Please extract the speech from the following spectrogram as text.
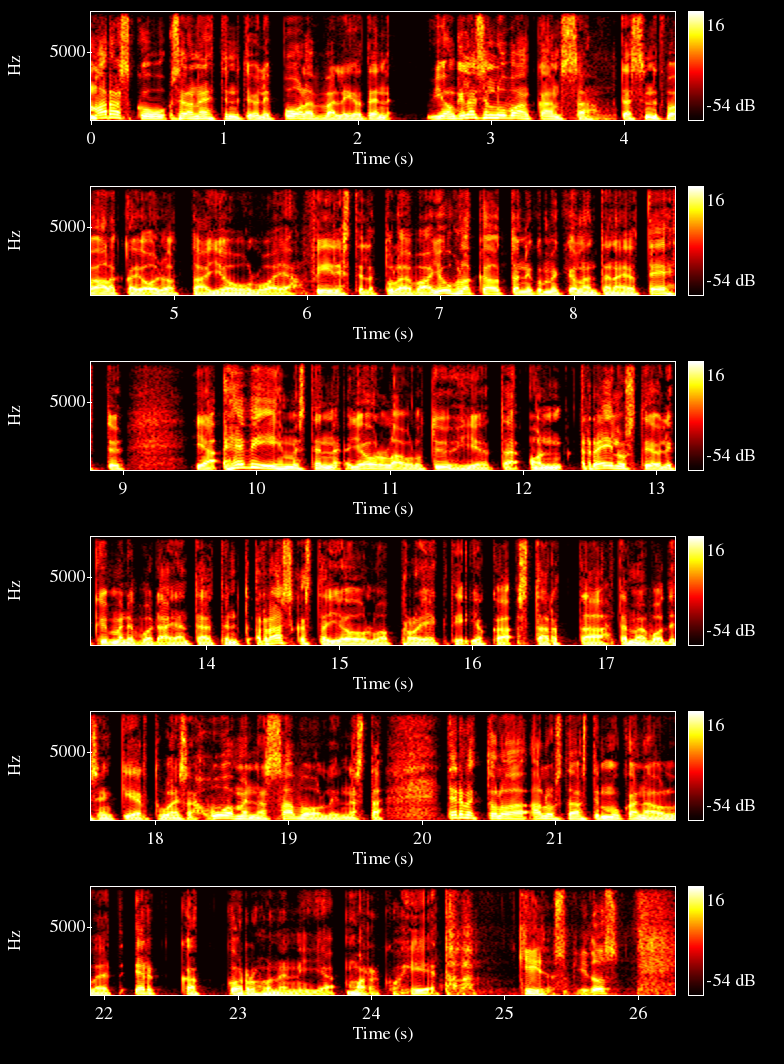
Marraskuu, se on ehtinyt jo yli puolen väliin, joten jonkinlaisen luvan kanssa tässä nyt voi alkaa jo odottaa joulua ja fiilistellä tulevaa juhlakautta, niin kuin mekin ollaan tänään jo tehty. Ja hevi-ihmisten joululaulutyhjiötä on reilusti jo yli kymmenen vuoden ajan täyttänyt Raskasta joulua projekti, joka starttaa tämänvuotisen kiertueensa huomenna Savonlinnasta. Tervetuloa alusta asti mukana olleet Erkka Korhonen ja Marko Hietala. Kiitos. Kiitos.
